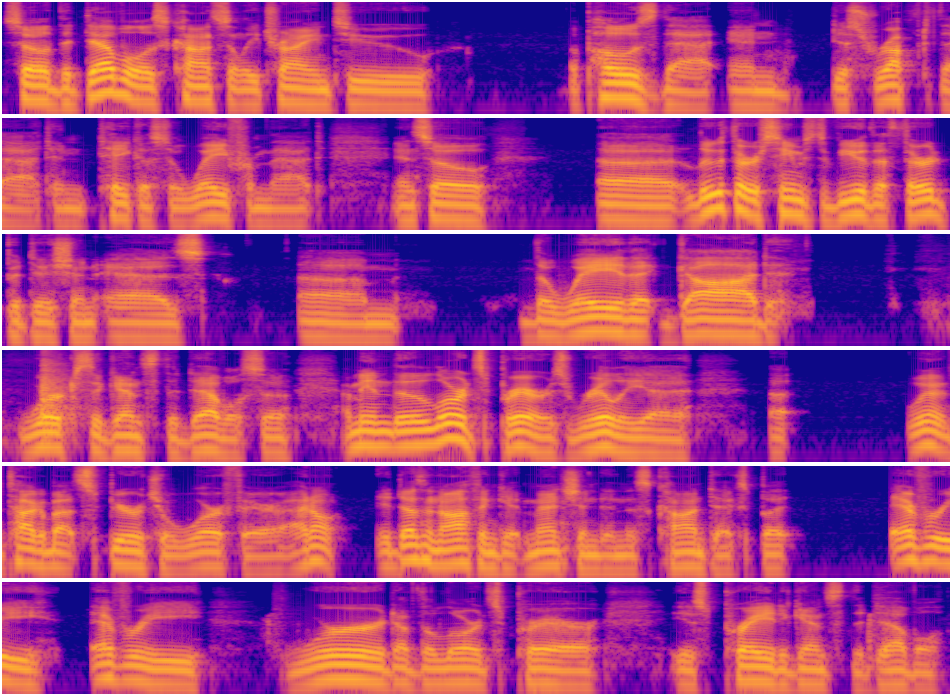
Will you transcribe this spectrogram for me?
So the devil is constantly trying to oppose that and disrupt that and take us away from that. And so uh, Luther seems to view the third petition as um, the way that God works against the devil. So, I mean, the Lord's Prayer is really a, a we don't talk about spiritual warfare. I don't. It doesn't often get mentioned in this context, but every every word of the Lord's Prayer is prayed against the devil,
